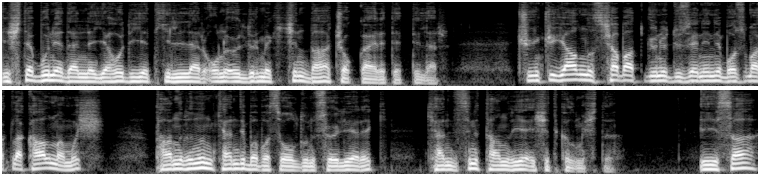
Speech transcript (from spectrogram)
İşte bu nedenle Yahudi yetkililer onu öldürmek için daha çok gayret ettiler. Çünkü yalnız Şabat günü düzenini bozmakla kalmamış, Tanrı'nın kendi babası olduğunu söyleyerek kendisini Tanrı'ya eşit kılmıştı. İsa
